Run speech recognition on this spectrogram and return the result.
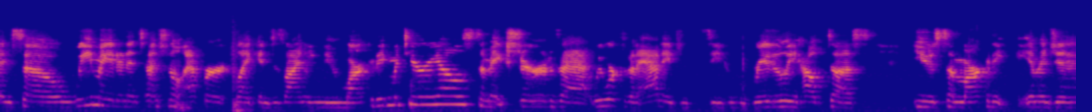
and so we made an intentional effort like in designing new marketing materials to make sure that we worked with an ad agency who really helped us use some marketing images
